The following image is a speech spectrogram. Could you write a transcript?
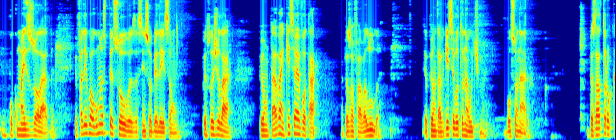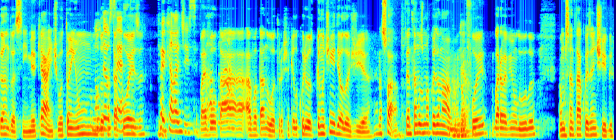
um pouco mais isolada. Eu falei com algumas pessoas assim sobre a eleição, pessoas de lá. Perguntava, ah, em quem você vai votar? A pessoa falava Lula. Eu perguntava, em quem você votou na última? Bolsonaro. O pessoal trocando assim, meio que, ah, a gente votou em um, não, Não mudou tanta certo. coisa, Foi o que ela disse. vai Ah, voltar a, a votar no outro. Achei aquilo curioso, porque não tinha ideologia. Era só, tentamos uma coisa nova. Não Não, foi, agora vai vir o Lula, vamos sentar a coisa antiga.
